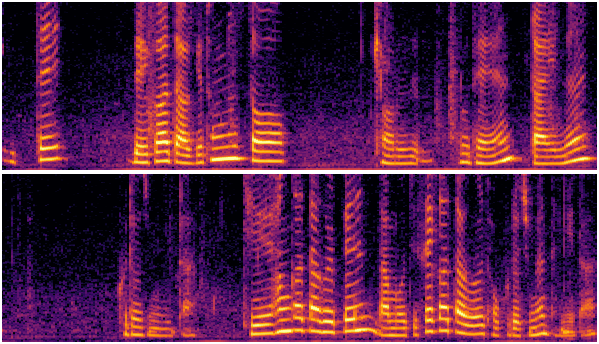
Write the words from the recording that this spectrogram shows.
이때 네 가닥의 속눈썹 결 된 라인을 그려줍니다. 뒤에 한 가닥을 뺀 나머지 세 가닥을 더 그려주면 됩니다.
